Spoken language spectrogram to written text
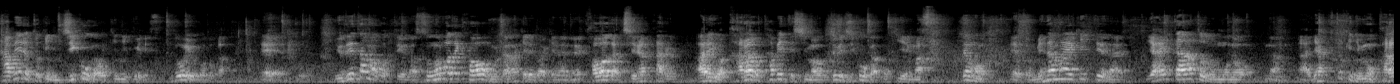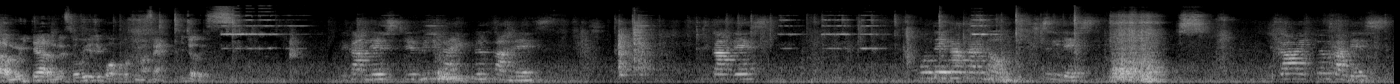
食べるときに事故が起きにくいです。どういうことか、えーとゆで卵っていうのはその場で皮を剥かなければいけないので皮が散らかるあるいは殻を食べてしまうという事故が起きえますでも、えー、と目玉焼きっていうのは焼いた後のものなんあ焼くときにもう殻が剥いてあるのでそういう事故は起きません以上です時間です。準備時間1分間です。時間です。工程側からの質疑です。時間1分間です。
